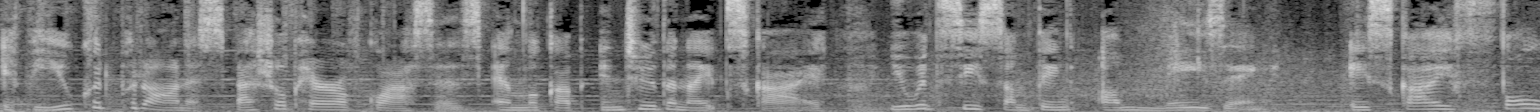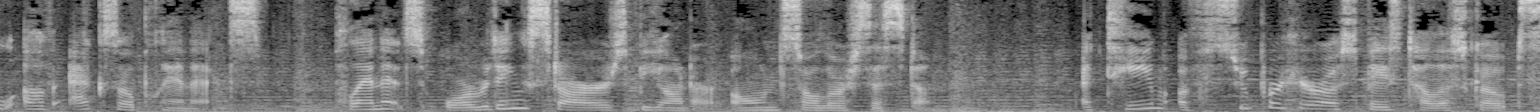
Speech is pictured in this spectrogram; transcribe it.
If you could put on a special pair of glasses and look up into the night sky, you would see something amazing. A sky full of exoplanets, planets orbiting stars beyond our own solar system. A team of superhero space telescopes,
